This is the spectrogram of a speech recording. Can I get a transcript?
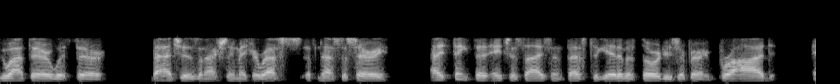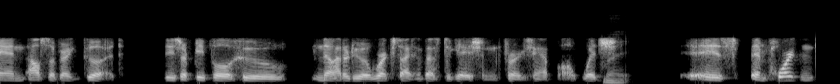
go out there with their badges and actually make arrests if necessary. I think that HSI's investigative authorities are very broad and also very good. These are people who know how to do a worksite investigation, for example, which right. is important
